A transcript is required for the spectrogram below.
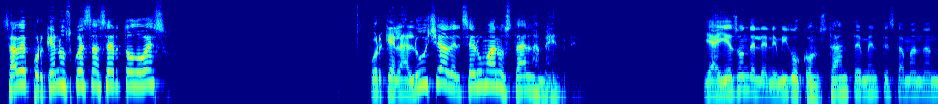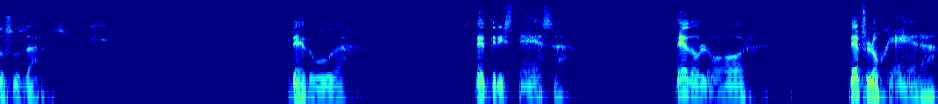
¿Sabe por qué nos cuesta hacer todo eso? Porque la lucha del ser humano está en la mente. Y ahí es donde el enemigo constantemente está mandando sus dardos. De duda, de tristeza, de dolor, de flojera,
